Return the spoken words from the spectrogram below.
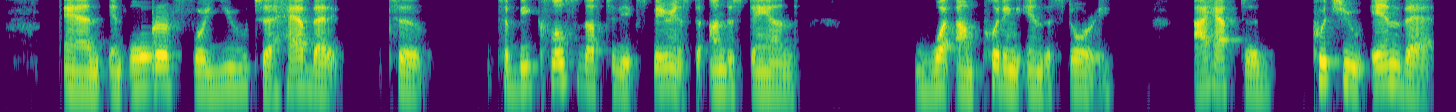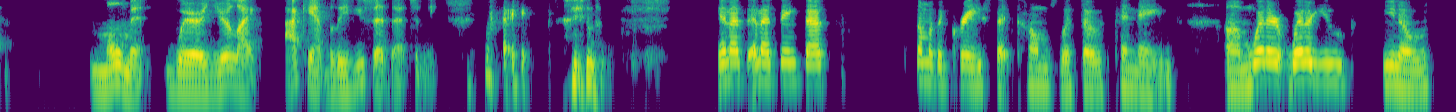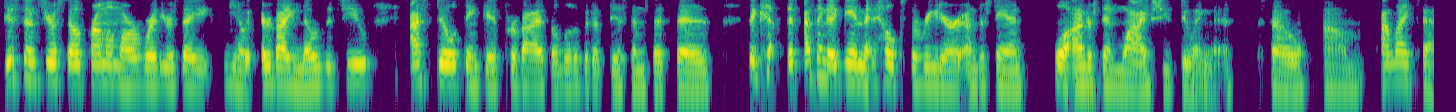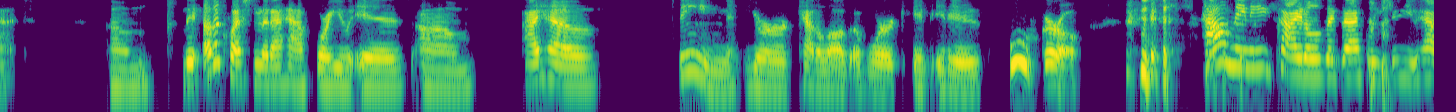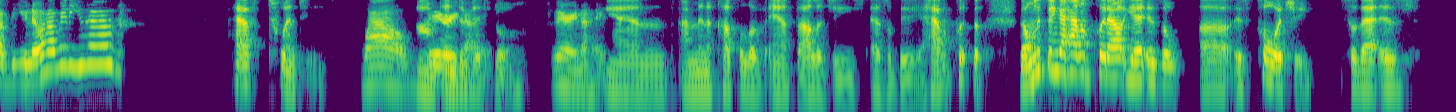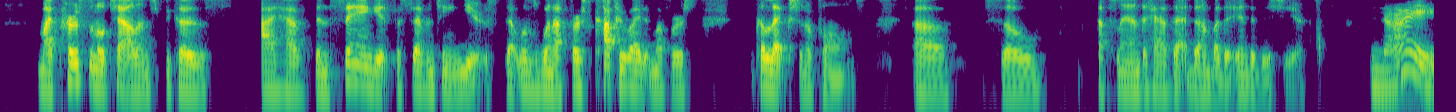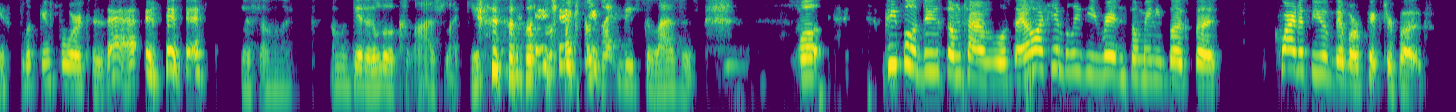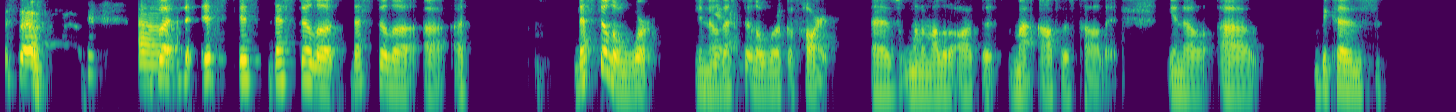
And in order for you to have that, to, to be close enough to the experience to understand what I'm putting in the story, I have to put you in that moment where you're like, I can't believe you said that to me. Right. and I and I think that's some of the grace that comes with those pen names. Um, whether whether you you know distance yourself from them or whether you say you know everybody knows it's you, I still think it provides a little bit of distance that says that I think again that helps the reader understand well understand why she's doing this. So um, I like that. Um, the other question that I have for you is um, I have seen your catalog of work. It, it is, ooh, girl. how many titles exactly do you have? Do you know how many you have? I have 20. Wow. Um, very individual. Nice. Very nice. And I'm in a couple of anthologies as Obelia. I haven't put the the only thing I haven't put out yet is a uh, is poetry. So that is my personal challenge because I have been saying it for 17 years. That was when I first copyrighted my first collection of poems. Uh, so I plan to have that done by the end of this year. Nice. Looking forward to that. yes, I'm like, I'm gonna get a little collage like you. I like these collages. Well, people do sometimes will say, "Oh, I can't believe you've written so many books," but quite a few of them are picture books. So, um, but it's it's that's still a that's still a, a, a that's still a work. You know, yeah. that's still a work of heart as one of my little author my authors call it you know uh, because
